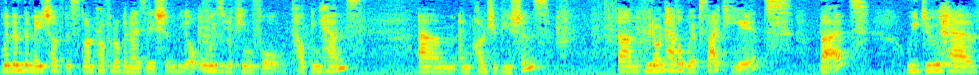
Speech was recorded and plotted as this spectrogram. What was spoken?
within the nature of this nonprofit organization, we are always looking for helping hands um, and contributions. Um, we don't have a website yet, but we do have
